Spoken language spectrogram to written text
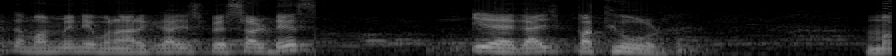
तो मम्मी ने बना रखी स्पेशल डिश ये है गाइज़ मम...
